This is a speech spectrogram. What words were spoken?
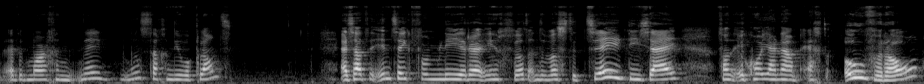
heb ik morgen... Nee, woensdag een nieuwe klant. Er zat een intakeformulier uh, ingevuld. En er was de twee die zei van... Ik hoor jouw naam echt overal.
